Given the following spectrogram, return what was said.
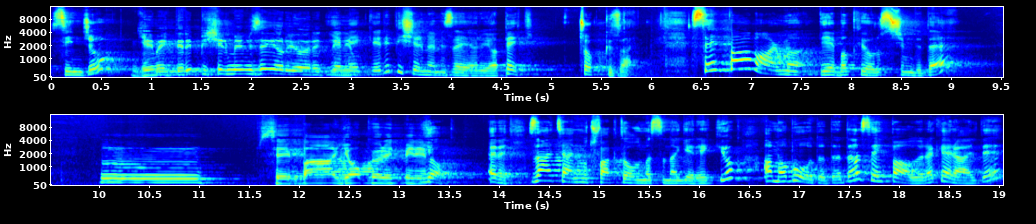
Sinco? Yemekleri pişirmemize yarıyor öğretmenim. Yemekleri pişirmemize yarıyor. Peki, çok güzel. Sehpa var mı diye bakıyoruz şimdi de. Hmm, sehpa yok öğretmenim. Yok. Evet, zaten mutfakta olmasına gerek yok ama bu odada da sehpa olarak herhalde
